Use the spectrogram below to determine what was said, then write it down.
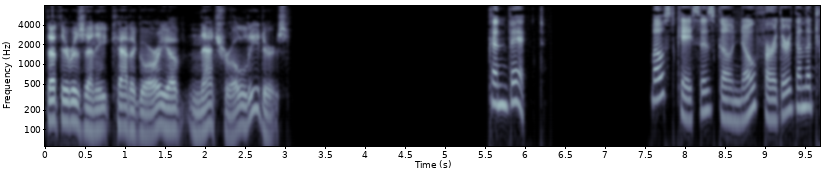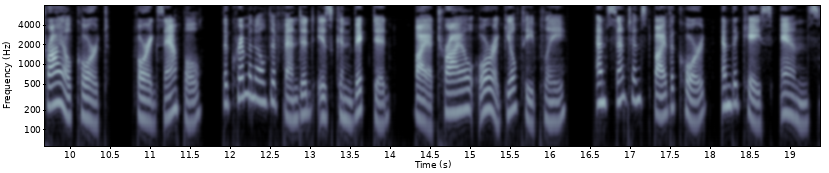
that there is any category of natural leaders. Convict. Most cases go no further than the trial court. For example, the criminal defendant is convicted by a trial or a guilty plea and sentenced by the court, and the case ends.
